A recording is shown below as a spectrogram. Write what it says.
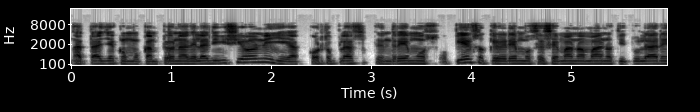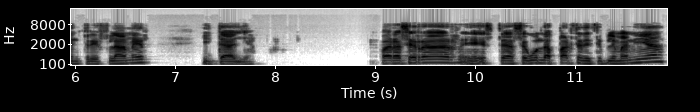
a Talla como campeona de la división y a corto plazo tendremos, o pienso que veremos ese mano a mano titular entre Flammer y Talla. Para cerrar esta segunda parte de Triple Manía,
